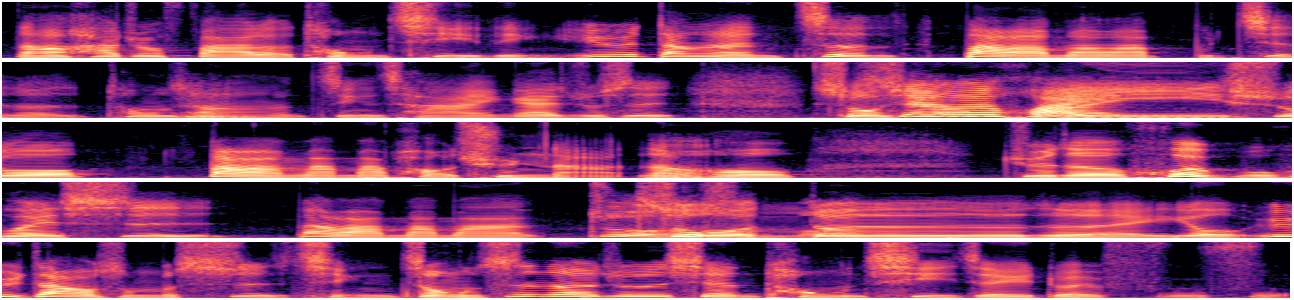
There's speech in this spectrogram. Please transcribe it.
然后他就发了通缉令，因为当然这爸爸妈妈不见了，通常警察应该就是首先先会怀怀疑疑说爸爸妈妈跑去哪，然嗯后觉得会不会是爸爸妈妈做了什么做对对对对对，有遇到什么事情。总之呢，就是先通缉这一对夫妇。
